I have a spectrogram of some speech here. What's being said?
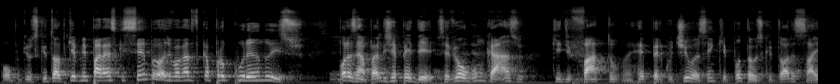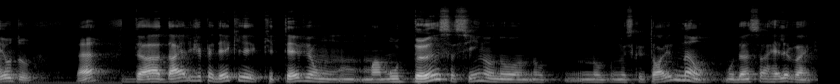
Pô, porque o escritório, porque me parece que sempre o advogado fica procurando isso. Por exemplo, LGPD. Você viu algum caso que de fato repercutiu assim, que puta, o escritório saiu do, né? da, da LGPD que, que teve um- uma mudança assim no, no, no, no- no escritório, não, mudança relevante.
